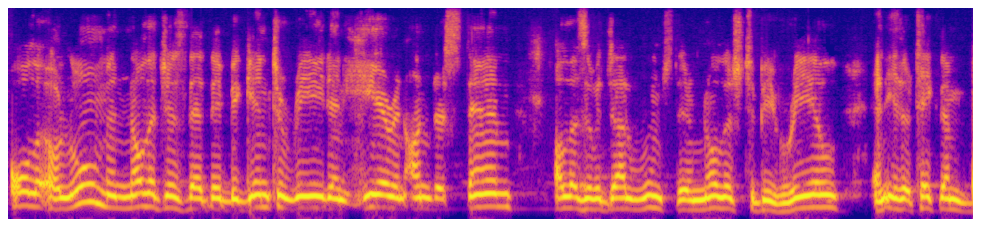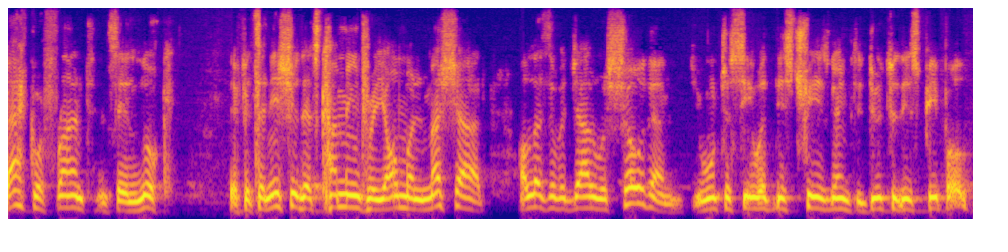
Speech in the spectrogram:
All ulum and knowledges that they begin to read and hear and understand Allah wants their knowledge to be real and either take them back or front and say, look if it's an issue that's coming for Yawm al-Mashar Allah will show them, do you want to see what this tree is going to do to these people?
